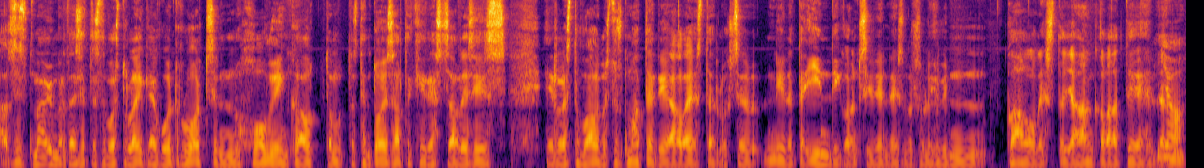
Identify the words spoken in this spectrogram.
äh, siis mä ymmärtäisin, että sitä voisi tulla ikään kuin Ruotsin hovin kautta, mutta sitten toisaalta kirjassa oli siis erilaista valmistusmateriaaleista. Oliko se niin, että indigon sininen esimerkiksi oli hyvin kallista ja hankalaa tehdä? Joo,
